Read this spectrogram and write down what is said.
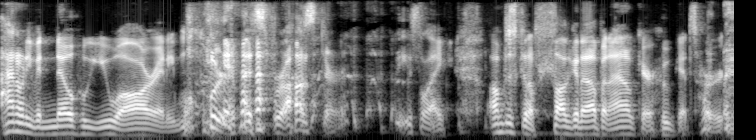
I don't even know who you are anymore in this roster. He's like, I'm just gonna fuck it up and I don't care who gets hurt.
